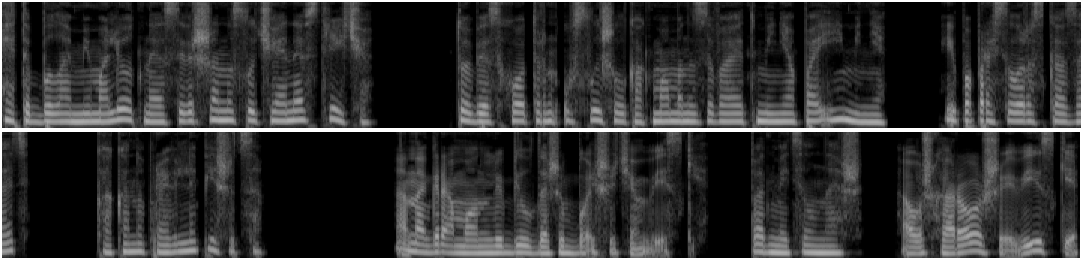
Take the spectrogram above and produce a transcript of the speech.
Это была мимолетная, совершенно случайная встреча. Тобиас Хоттерн услышал, как мама называет меня по имени, и попросил рассказать, как оно правильно пишется. «Анаграмму он любил даже больше, чем виски», — подметил Нэш. А уж хорошие виски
